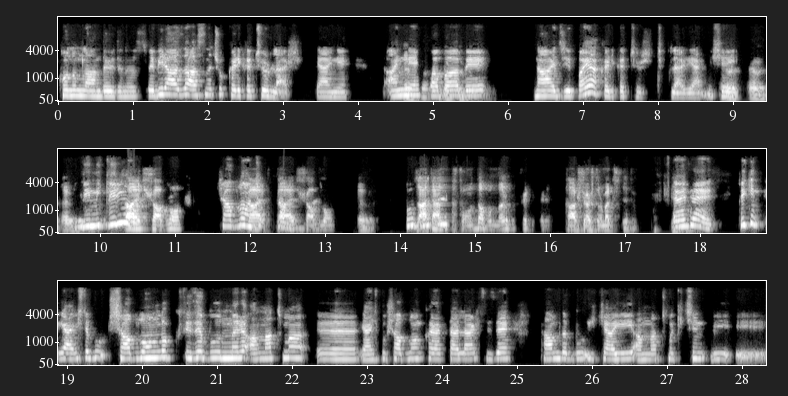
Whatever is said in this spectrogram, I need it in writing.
konumlandırdınız ve biraz da aslında çok karikatürler yani anne, evet, baba evet, ve Naci bayağı karikatür tipler yani şey. Evet, evet, evet. Yok. Gayet şablon. Şablon. Gayet, çok gayet şablon. Evet. Bu, Zaten bu, sonunda bunları bu şekilde karşılaştırmak istedim. Yani. Evet evet. Peki yani işte bu şablonluk size bunları anlatma e, yani bu şablon karakterler size tam da bu hikayeyi anlatmak için bir e,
